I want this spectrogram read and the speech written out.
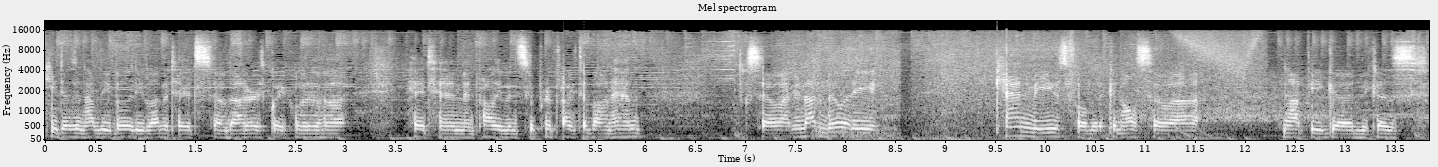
he doesn't have the ability to levitate, so that earthquake would have uh, hit him and probably been super effective on him. So, I mean, that ability can be useful, but it can also uh, not be good because,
